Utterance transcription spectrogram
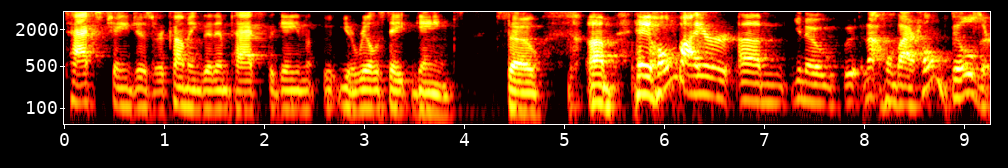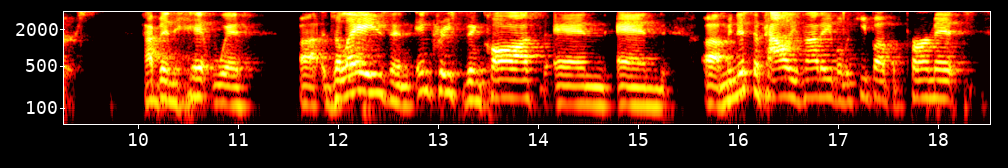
tax changes are coming that impacts the gain you know real estate gains. So, um, hey, home buyer, um, you know, not home buyer, home builders have been hit with uh, delays and increases in costs and and uh, municipalities not able to keep up with permits,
